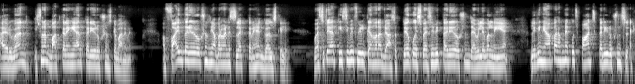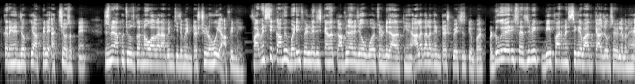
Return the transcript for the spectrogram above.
हाय एवरीवन इसमें हम बात करेंगे यार करियर ऑप्शंस के बारे में। अब फाइव करियर ऑप्शंस यहाँ पर मैंने सिलेक्ट करे हैं गर्ल्स के लिए। वैसे तो यार किसी भी फ़ील्ड के अंदर आप जा सकते हो, कोई स्पेसिफिक करियर ऑप्शन अवेलेबल नहीं है। लेकिन यहाँ पर हमने कुछ पाँच करियर ऑप्शन सिलेक्ट करे हैं जो कि आपके लिए अच्छे हो सकते हैं, जिसमें आपको चूज़ करना होगा अगर आप इन चीज़ों में इंटरेस्टेड हो या फिर नहीं। फार्मेसी काफ़ी बड़ी फ़ील्ड है, जिसके अंदर काफ़ी सारी जॉब अपॉर्चुनिटीज़ आ जाती हैं अलग अलग इंटरेस्ट बेसिस के ऊपर। To be very specific B pharmacy के बाद क्या जॉब्स अवेलेबल है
